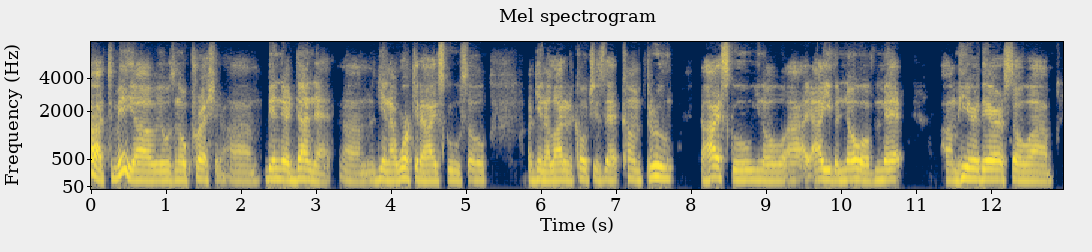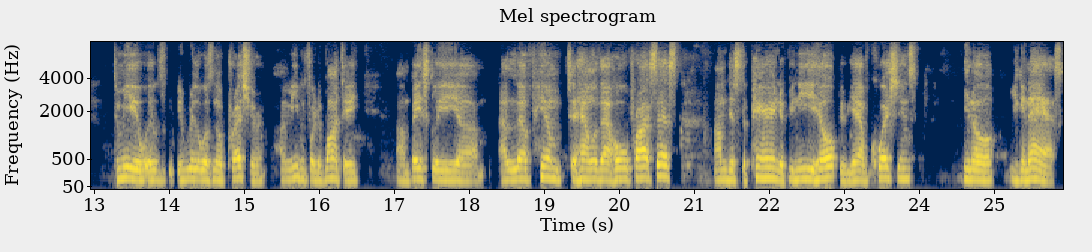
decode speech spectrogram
Uh, to me, uh, it was no pressure. Um, been there, done that. Um, again, I work at a high school, so again, a lot of the coaches that come through the high school, you know, I, I even know of met um, here there. So uh, to me, it, was it really was no pressure. Um, even for DeVonta, um, basically, uh, I left him to handle that whole process. I'm just a parent. If you need help, if you have questions, you know, you can ask.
